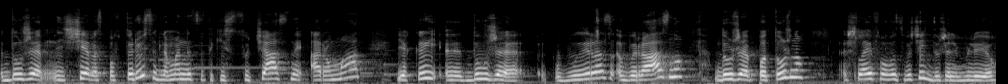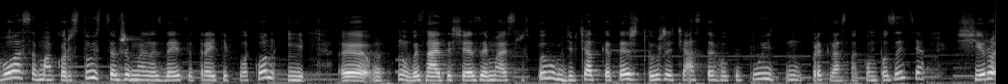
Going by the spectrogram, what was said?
дуже ще раз повторюся, для мене це такий сучасний аромат, який е, дуже вираз, виразно, дуже потужно. Шлейфово звучить, дуже люблю його. Сама користуюсь. Це вже в мене здається третій флакон. І е, ну, ви знаєте, що я займаюся розпивом. Дівчатка теж дуже часто його купують. Ну, прекрасна композиція. Щиро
